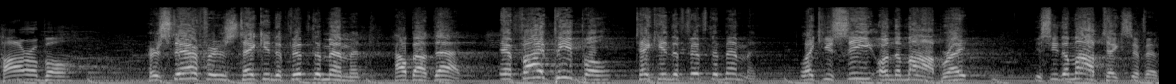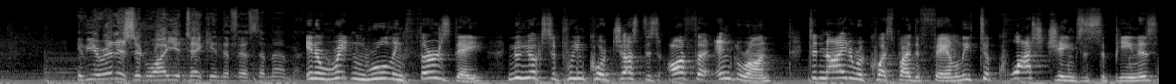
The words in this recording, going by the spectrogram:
Horrible. Her staffers taking the Fifth Amendment. How about that? If five people taking the Fifth Amendment, like you see on the mob, right? You see the mob takes the Fifth. If you're innocent, why are you taking the Fifth Amendment? In a written ruling Thursday, New York Supreme Court Justice Arthur Engoron denied a request by the family to quash James's subpoenas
